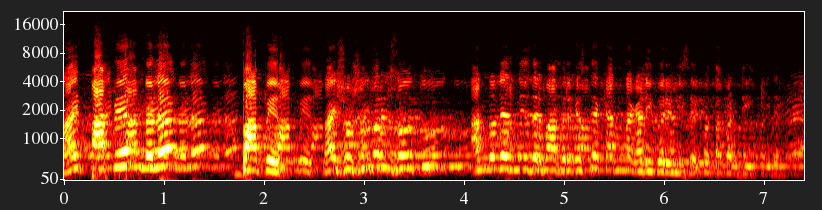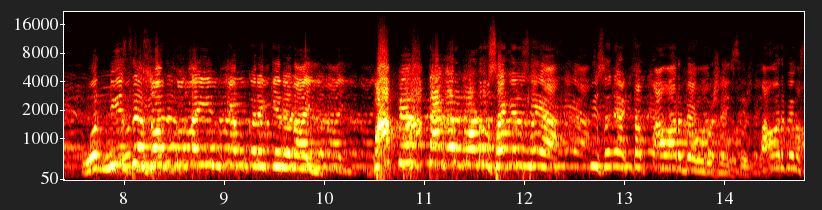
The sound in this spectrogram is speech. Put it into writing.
নাই পাপের নলে বাপের। নাই শ্বশুর বাড়ির যৌতুক আর নলে নিজের বাপের কাছ থেকে কান্নাকাটি করে নিছে, কথা বল ঠিক কিনা। ও নিজে সভ্যতা ইনকাম করে কিনে নাই। বাপের টাকার মোটরসাইকেল নিয়ে পিছনে একটা পাওয়ার ব্যাংক বসাইছে। Power bank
